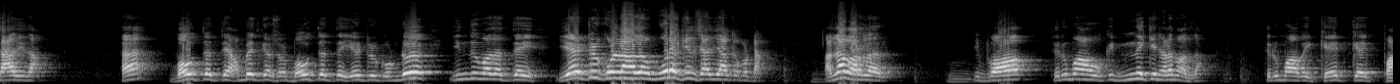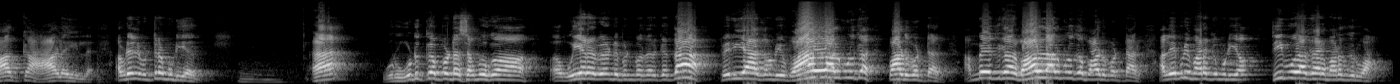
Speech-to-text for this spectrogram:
சாதி தான்? பௌத்தத்தை அம்பேத்கர் சொல்ற பௌத்தத்தை ஏற்றுக்கொண்டு இந்து மதத்தை ஏற்றுக்கொள்ளாத மூரக்கீழ் சாதியாக்கப்பட்டான். அதான் வரலாறு. இப்போ திருமாவுக்கு இன்னைக்கு நிலைமை அதுதான். திருமாவை கேட்க பார்க்க ஆளே இல்லை. அப்படியே விட்டுற முடியாது. ஆ? ஒரு ஒடுக்கப்பட்ட சமூகம் உயர வேண்டும் என்பதற்கு தான் பெரியார் தன்னுடைய வாழ்நாள் முழுக்க பாடுபட்டார். அம்பேத்கர் வாழ்நாள் முழுக்க பாடுபட்டார். அதை எப்படி மறக்க முடியும்? திமுககார மறந்துடுவான்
